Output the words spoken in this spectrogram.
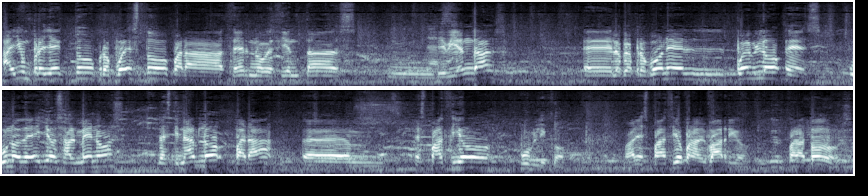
hay un proyecto propuesto para hacer 900 mm, viviendas. Eh, lo que propone el pueblo es, uno de ellos al menos, destinarlo para eh, espacio público, espacio para el barrio, para todos.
